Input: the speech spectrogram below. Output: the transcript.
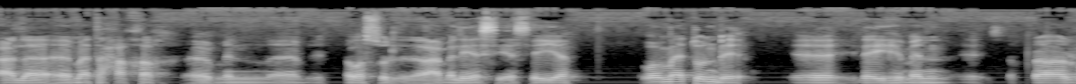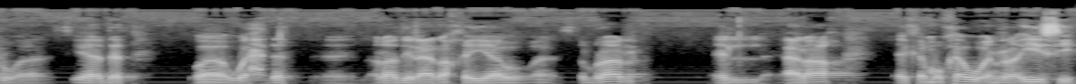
على ما تحقق من التوصل إلى العملية السياسية وما تنبئ إليه من استقرار وسيادة ووحدة الأراضي العراقية واستمرار العراق كمكون رئيسي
